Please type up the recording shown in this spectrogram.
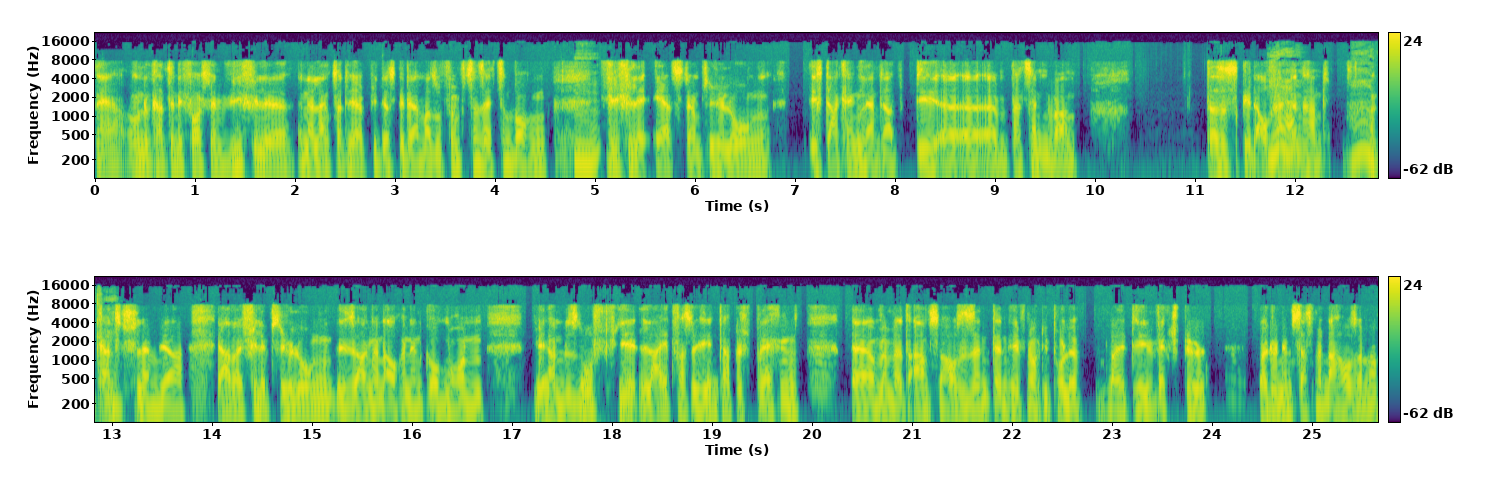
ja, und du kannst dir nicht vorstellen, wie viele in der Langzeittherapie, das geht ja immer so 15, 16 Wochen, mhm. wie viele Ärzte und Psychologen ich da kennengelernt habe, die äh, äh, ähm, Patienten waren. Das ist, geht auch ja. Hand in Hand. Ah, okay. Ganz schlimm, ja. Ja, weil viele Psychologen, die sagen dann auch in den Gruppenrunden, wir haben so viel Leid, was wir jeden Tag besprechen. Äh, und wenn wir abends zu Hause sind, dann hilft noch die Pulle, weil die wegspült. Weil du nimmst das mit nach Hause, ne?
